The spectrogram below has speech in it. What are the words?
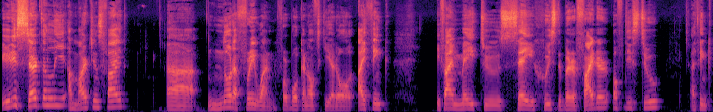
It is certainly a margins fight, uh, not a free one for Volkanovski at all. I think if I'm made to say who is the better fighter of these two, I think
